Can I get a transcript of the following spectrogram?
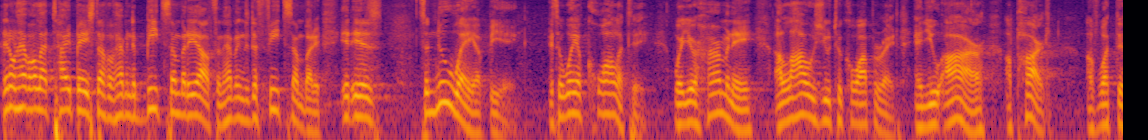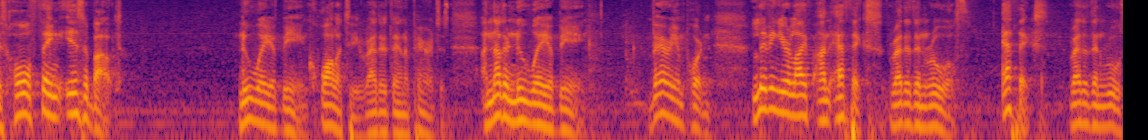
They don't have all that type A stuff of having to beat somebody else and having to defeat somebody. It is, it's a new way of being. It's a way of quality where your harmony allows you to cooperate and you are a part of what this whole thing is about. New way of being, quality rather than appearances. Another new way of being. Very important living your life on ethics rather than rules. Ethics rather than rules.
